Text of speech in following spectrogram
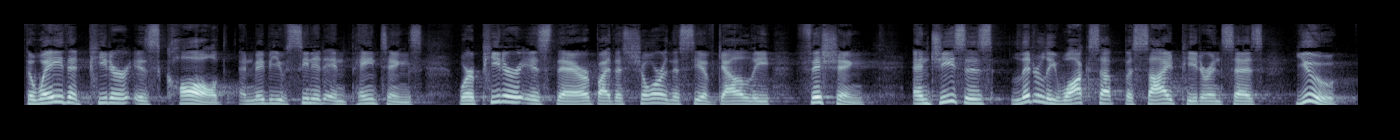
the way that Peter is called, and maybe you've seen it in paintings, where Peter is there by the shore in the Sea of Galilee fishing, and Jesus literally walks up beside Peter and says, You,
